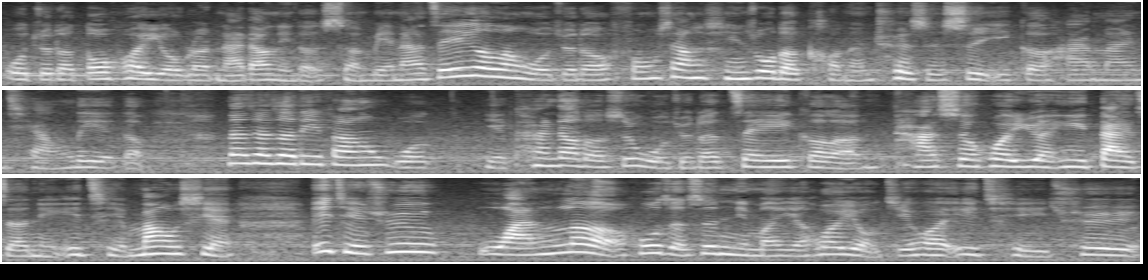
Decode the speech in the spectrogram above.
我觉得都会有人来到你的身边。那这一个人，我觉得风象星座的可能确实是一个还蛮强烈的。那在这地方，我也看到的是，我觉得这一个人他是会愿意带着你一起冒险，一起去玩乐，或者是你们也会有机会一起去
